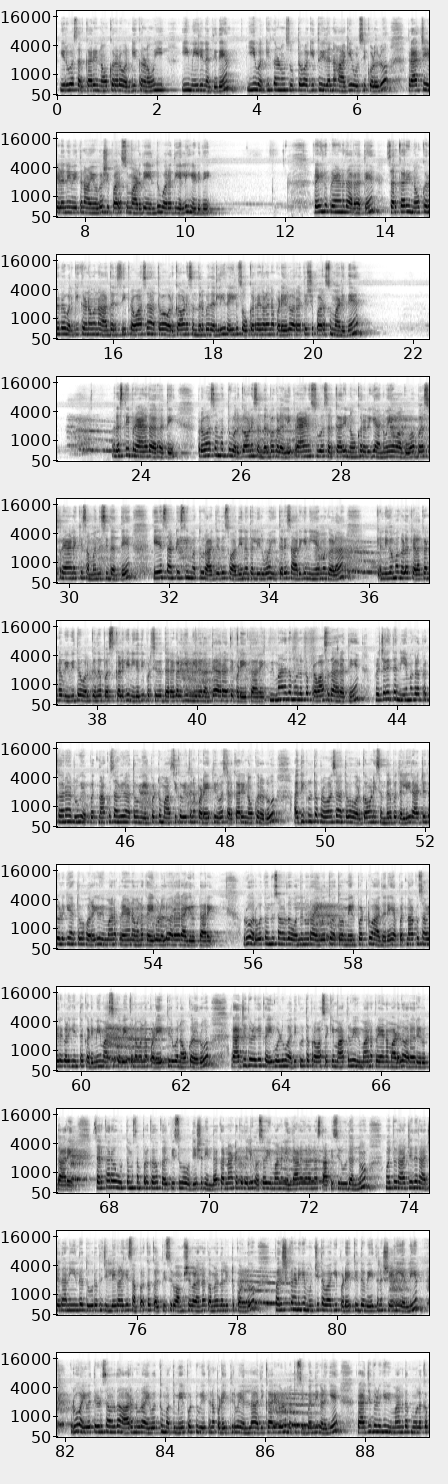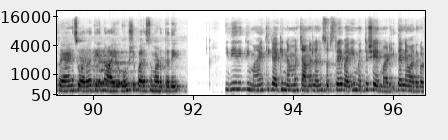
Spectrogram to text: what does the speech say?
ಇರುವ ಸರ್ಕಾರಿ ನೌಕರರ ವರ್ಗೀಕರಣವು ಈ ಈ ಮೇಲಿನಂತಿದೆ. ಈ ವರ್ಗೀಕರಣವು ಸೂಕ್ತವಾಗಿದ್ದು ಇದನ್ನು ಹಾಗೆ ಉಳಿಸಿಕೊಳ್ಳಲು ರಾಜ್ಯ ಏಳನೇ ವೇತನ ಆಯೋಗ ಶಿಫಾರಸು ಮಾಡಿದೆ ಎಂದು ವರದಿಯಲ್ಲಿ ಹೇಳಿದೆ. ರೈಲು ಪ್ರಯಾಣದ ಅರ್ಹತೆ, ಸರ್ಕಾರಿ ನೌಕರರ ವರ್ಗೀಕರಣವನ್ನು ಆಧರಿಸಿ ಪ್ರವಾಸ ಅಥವಾ ವರ್ಗಾವಣೆ ಸಂದರ್ಭದಲ್ಲಿ ರೈಲು ಸೌಕರ್ಯಗಳನ್ನು ಪಡೆಯಲು ಅರ್ಹತೆ ಶಿಫಾರಸು ಮಾಡಿದೆ. ರಸ್ತೆ ಪ್ರಯಾಣದ ಅರ್ಹತೆ. ಪ್ರವಾಸ ಮತ್ತು ವರ್ಗಾವಣೆ ಸಂದರ್ಭಗಳಲ್ಲಿ ಪ್ರಯಾಣಿಸುವ ಸರ್ಕಾರಿ ನೌಕರರಿಗೆ ಅನ್ವಯವಾಗುವ ಬಸ್ ಪ್ರಯಾಣಕ್ಕೆ ಸಂಬಂಧಿಸಿದಂತೆ ಕೆಎಸ್ಆರ್ಟಿಸಿ ಮತ್ತು ರಾಜ್ಯದ ಸ್ವಾಧೀನದಲ್ಲಿರುವ ಇತರೆ ಸಾರಿಗೆ ನಿಯಮಗಳ ನಿಗಮಗಳ ಕೆಳಕಂಡ ವಿವಿಧ ವರ್ಗದ ಬಸ್ಗಳಿಗೆ ನಿಗದಿಪಡಿಸಿದ ದರಗಳಿಗೆ ಮೀರದಂತೆ ಅರ್ಹತೆ ಪಡೆಯುತ್ತಾರೆ. ವಿಮಾನದ ಮೂಲಕ ಪ್ರವಾಸದ ಅರ್ಹತೆ, ಪ್ರಚಲಿತ ನಿಯಮಗಳ ಪ್ರಕಾರ ರು ಎಪ್ಪತ್ನಾಲ್ಕು ಸಾವಿರ ಅಥವಾ ಮೇಲ್ಪಟ್ಟು ಮಾಸಿಕ ವೇತನ ಪಡೆಯುತ್ತಿರುವ ಸರ್ಕಾರಿ ನೌಕರರು ಅಧಿಕೃತ ಪ್ರವಾಸ ಅಥವಾ ವರ್ಗಾವಣೆ ಸಂದರ್ಭದಲ್ಲಿ ರಾಜ್ಯದೊಳಗೆ ಅಥವಾ ಹೊರಗೆ ವಿಮಾನ ಪ್ರಯಾಣವನ್ನು ಕೈಗೊಳ್ಳಲು ಅರ್ಹರಾಗಿರುತ್ತಾರೆ. ರು ಅರವತ್ತೊಂದು ಸಾವಿರದ ಒಂದು ನೂರ ಐವತ್ತು ಅಥವಾ ಮೇಲ್ಪಟ್ಟು ಆದರೆ ಎಪ್ಪತ್ನಾಲ್ಕು ಸಾವಿರಗಳಿಗಿಂತ ಕಡಿಮೆ ಮಾಸಿಕ ವೇತನವನ್ನು ಪಡೆಯುತ್ತಿರುವ ನೌಕರರು ರಾಜ್ಯದೊಳಗೆ ಕೈಗೊಳ್ಳುವ ಅಧಿಕೃತ ಪ್ರವಾಸಕ್ಕೆ ಮಾತ್ರವೇ ವಿಮಾನ ಪ್ರಯಾಣ ಮಾಡಲು ಅರ್ಹರಿರುತ್ತಾರೆ. ಸರ್ಕಾರವು ಉತ್ತಮ ಸಂಪರ್ಕ ಕಲ್ಪಿಸುವ ಉದ್ದೇಶದಿಂದ ಕರ್ನಾಟಕದಲ್ಲಿ ಹೊಸ ವಿಮಾನ ನಿಲ್ದಾಣಗಳನ್ನು ಸ್ಥಾಪಿಸಿರುವುದನ್ನು ಮತ್ತು ರಾಜ್ಯದ ರಾಜಧಾನಿಯಿಂದ ದೂರದ ಜಿಲ್ಲೆಗಳಿಗೆ ಸಂಪರ್ಕ ಕಲ್ಪಿಸಿರುವ ಅಂಶಗಳನ್ನು ಗಮನದಲ್ಲಿಟ್ಟುಕೊಂಡು ಪರಿಷ್ಕರಣೆಗೆ ಮುಂಚಿತವಾಗಿ ಪಡೆಯುತ್ತಿದ್ದ ವೇತನ ಶ್ರೇಣಿಯಲ್ಲಿ ರು ಐವತ್ತೆರಡು ಸಾವಿರದ ಆರುನೂರ ಐವತ್ತು ಮತ್ತು ಮೇಲ್ಪಟ್ಟು ವೇತನ ಪಡೆಯುತ್ತಿರುವ ಎಲ್ಲ ಅಧಿಕಾರಿಗಳು ಮತ್ತು ಸಿಬ್ಬಂದಿಗಳಿಗೆ ರಾಜ್ಯದೊಳಗೆ ವಿಮಾನದ ಮೂಲಕ ಪ್ರಯಾಣಿಸುವ ಅರ್ಹತೆಯನ್ನು ಆಯೋಗವು ಶಿಫಾರಸು ಮಾಡುತ್ತದೆ. ಇದೇ ರೀತಿ ಮಾಹಿತಿಗಾಗಿ ನಮ್ಮ ಚಾನಲನ್ನು ಸಬ್ಸ್ಕ್ರೈಬ್ ಆಗಿ ಮತ್ತು ಶೇರ್ ಮಾಡಿ. ಧನ್ಯವಾದಗಳು.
